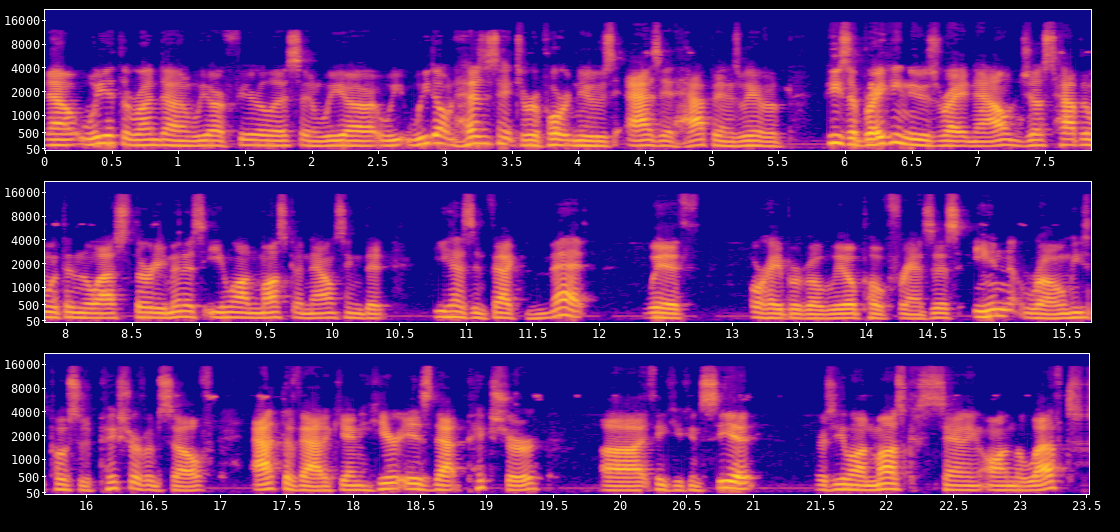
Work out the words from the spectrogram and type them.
Now we at the rundown, we are fearless, and we are we we don't hesitate to report news as it happens. We have a piece of breaking news right now, just happened within the last 30 minutes. Elon Musk announcing that he has in fact met with Jorge Bergoglio, Pope Francis, in Rome. He's posted a picture of himself at the Vatican. Here is that picture. Uh, I think you can see it. There's Elon Musk standing on the left,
